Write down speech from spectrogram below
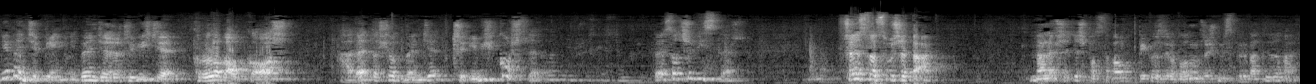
Nie będzie pięknie. Będzie rzeczywiście królował koszt, ale to się odbędzie czyimś kosztem. To jest oczywiste. Często słyszę tak, no ale przecież podstawową opiekę zdrowotną żeśmy sprywatyzowali.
